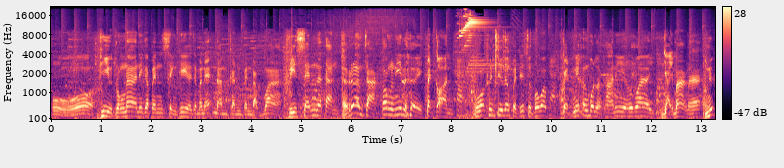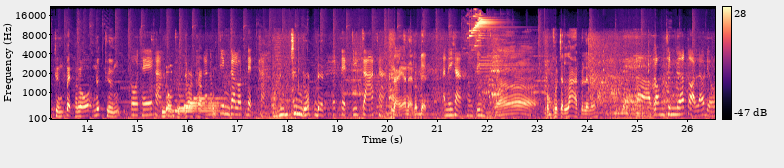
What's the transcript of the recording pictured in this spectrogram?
ที่อยู่ตรงหน้านี่ก็เป็นสิ่งที่จะมาแนะนำกันเป็นแบบว่าพรีเซนต์นะกัน เริ่มจากต้องนี้เลย เป็ดก่อน ค่ะ เพราะว่าขึ้นชื่อเรื่องเป็ดที่สุดเพราะว่าค่ะเป็ดนี่ข้างบนหลังคานี่เรียกว่าใหญ่มากนะฮะนึกถึงเป็ดพะโล้นึกถึงโกเทค่ะโอ้สุดยอดครับแล้วน้ำจิ้มก็รสเด็ดค่ะน้ำจิ้มรสเด็ด รสเด็ดจี๊ดจ๊าดค่ะ ไหนอันไหนรสเด็ดอันนี้ค่ะน้ำจิ้มอ่าผมควรจะลาดไปเลยไหมเอ่อลองชิมเนื้อก่อนแล้วเดี๋ยว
